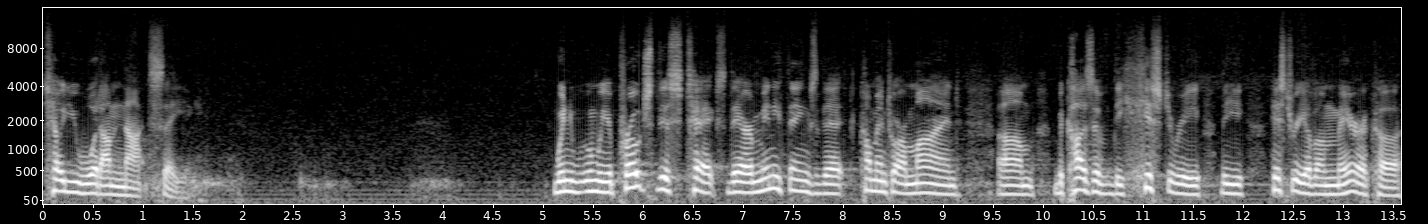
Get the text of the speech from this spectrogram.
tell you what I'm not saying. When, when we approach this text, there are many things that come into our mind um, because of the history, the history of America,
